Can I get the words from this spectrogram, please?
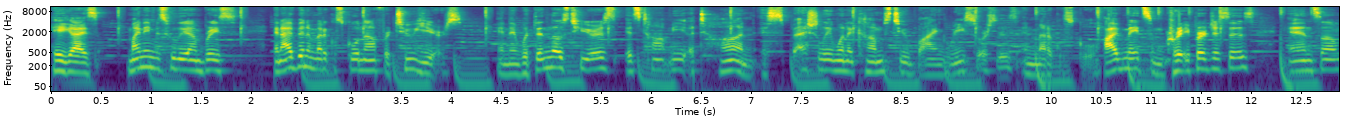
Hey guys, my name is Julio Ambriz, and I've been in medical school now for two years. And then within those two years, it's taught me a ton, especially when it comes to buying resources in medical school. I've made some great purchases and some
